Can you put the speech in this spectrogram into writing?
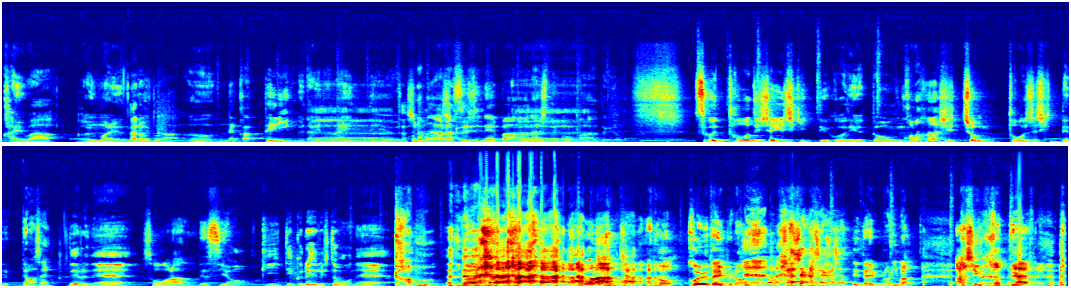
会話が生まれるというか、うん。なるほど。ねうん、なんかテリングだけじゃないっていう。うん。これまであらすじねバー話していこうかなんだけど。すごい当事者意識っていうことで言うと、うん。この話超当事者意識出る出ません？出るね。そうなんですよ。聞いてくれる人もね。ガブ？今。あのほらあんじゃん。あのこういうタイプの。ガシャガシャガシャっていうタイプの今。足がかかってるからね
